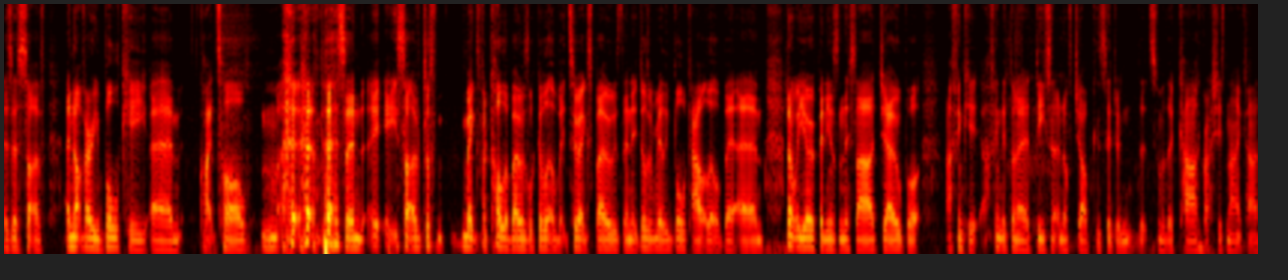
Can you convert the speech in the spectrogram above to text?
as a sort of a not very bulky um quite tall person, it, it, sort of just makes my collarbones look a little bit too exposed, and it doesn't really bulk out a little bit. Um, I don't know what your opinions on this are, Joe, but I think it. I think they've done a decent enough job considering that some of the car crashes Nike had.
